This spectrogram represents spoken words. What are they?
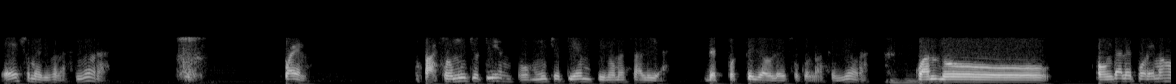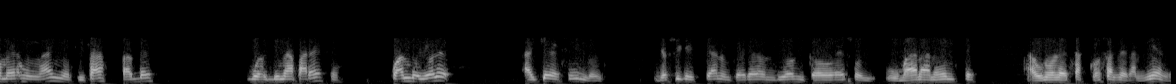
Eso me dijo la señora. Bueno, pasó mucho tiempo, mucho tiempo y no me salía. Después que yo hablé eso con la señora. Cuando, póngale por ahí más o menos un año, quizás, tal vez, vuelve y me aparece. Cuando yo le, hay que decirlo, yo soy cristiano y creo en Dios y todo eso, y humanamente a uno de esas cosas le dan miedo.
